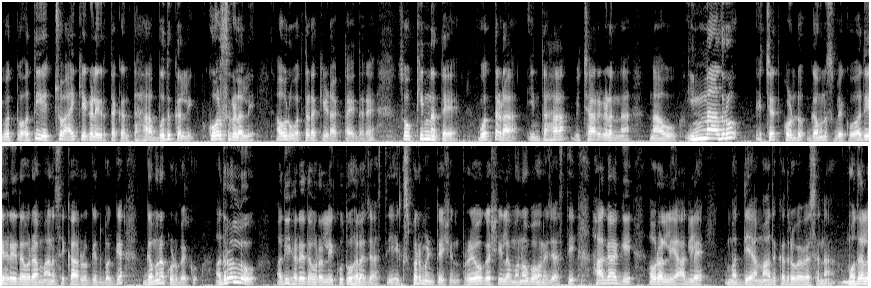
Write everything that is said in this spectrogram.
ಇವತ್ತು ಅತಿ ಹೆಚ್ಚು ಆಯ್ಕೆಗಳಿರ್ತಕ್ಕಂತಹ ಬದುಕಲ್ಲಿ ಕೋರ್ಸ್ಗಳಲ್ಲಿ ಅವರು ಒತ್ತಡಕ್ಕೀಡಾಗ್ತಾ ಇದ್ದಾರೆ. ಸೊ ಖಿನ್ನತೆ, ಒತ್ತಡ ಇಂತಹ ವಿಚಾರಗಳನ್ನು ನಾವು ಇನ್ನಾದರೂ ಎಚ್ಚೆತ್ಕೊಂಡು ಗಮನಿಸಬೇಕು. ಹದಿಹರೆಯದವರ ಮಾನಸಿಕ ಆರೋಗ್ಯದ ಬಗ್ಗೆ ಗಮನ ಕೊಡಬೇಕು. ಅದರಲ್ಲೂ ಹದಿಹರೆಯದವರಲ್ಲಿ ಕುತೂಹಲ ಜಾಸ್ತಿ ಎಕ್ಸ್ಪರಿಮೆಂಟೇಷನ್ ಪ್ರಯೋಗಶೀಲ ಮನೋಭಾವನೆ ಜಾಸ್ತಿ. ಹಾಗಾಗಿ ಅವರಲ್ಲಿ ಆಗಲೇ ಮದ್ಯ, ಮಾದಕ ದ್ರವ್ಯ ವ್ಯಸನ, ಮೊದಲ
